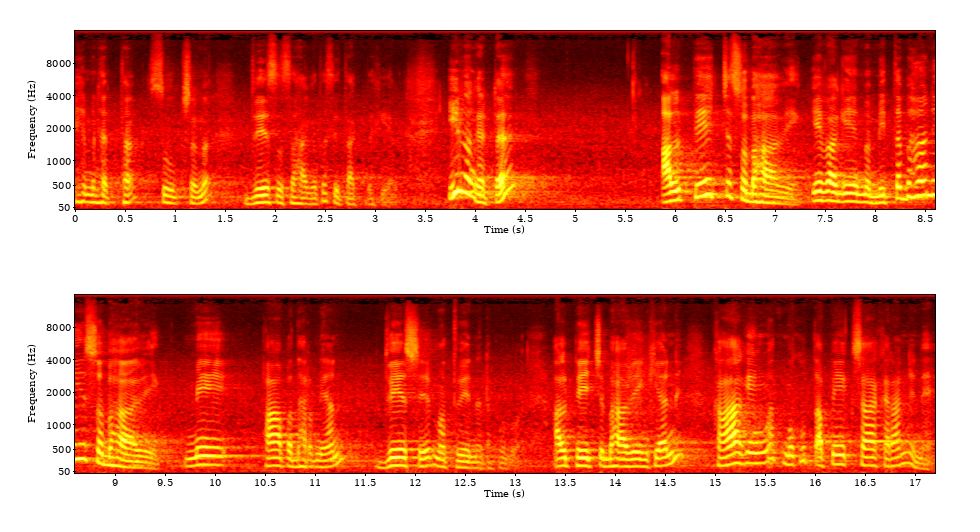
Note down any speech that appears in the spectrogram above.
එහෙම නැත්නම් සූක්ෂම ද්වේෂ සහගත සිතක්ද කියලා. ඊළඟට අල්පේච්ඡ ස්වභාවයෙන් ඒ වගේම මිතභානී ස්වභාවයෙන් මේ පාප ධර්මයන් ද්වේෂය මතුවෙන්නට පුළුවන්. අල්පේච්ඡ භාවයෙන් කියන්නේ කාගෙන්වත් මොකුත් අපේක්ෂා කරන්නේ නැහැ.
